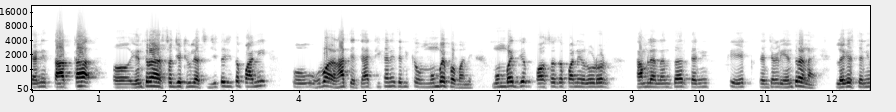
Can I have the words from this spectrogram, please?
त्यांनी तात्काळ यंत्रणा सज्ज ठेवल्या जिथं जिथं पाणी उभं राहते त्या ठिकाणी त्यांनी क- मुंबई प्रमाणे मुंबईत जे पावसाचं पाणी रोडवर थांबल्यानंतर त्यांनी एक त्यांच्याकडे यंत्रणा आहे लगेच त्यांनी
